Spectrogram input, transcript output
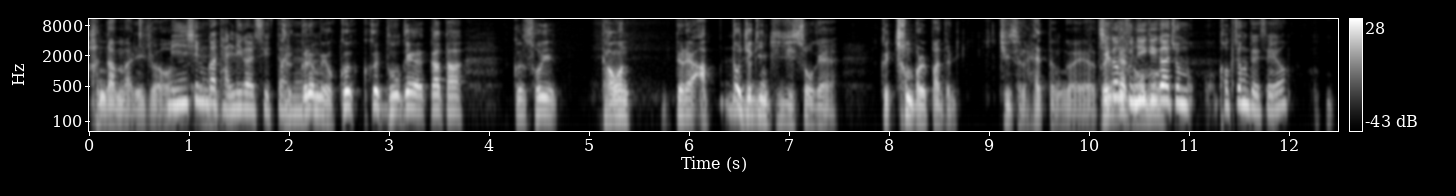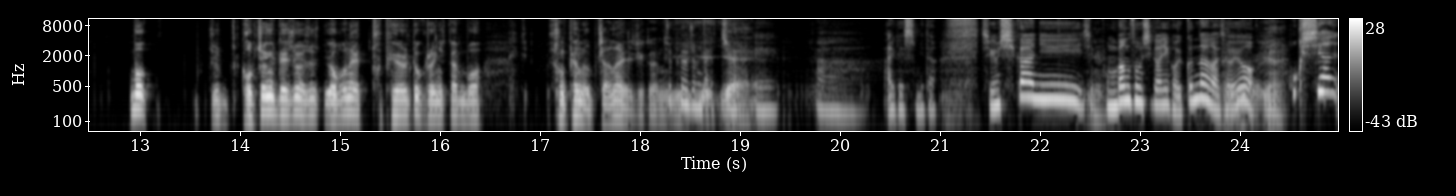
범한단 말이죠. 민심과 예. 달리 갈 수 있다는. 그, 그러면 그그 두 개가 다 그 소위 당원들의 음. 압도적인 지지 속에 그 천벌받을 짓을 했던 거예요. 지금 그러니까 분위기가 너무 좀 걱정되세요? 뭐 좀 걱정이 되죠. 이번에 투표율도 그러니까 뭐 형편 없잖아요 지금. 투표율 좀 예, 낮죠. 예. 예. 아, 알겠습니다. 지금 시간이 이제 본 방송 시간이 거의 끝나가서요. 예. 혹시 한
